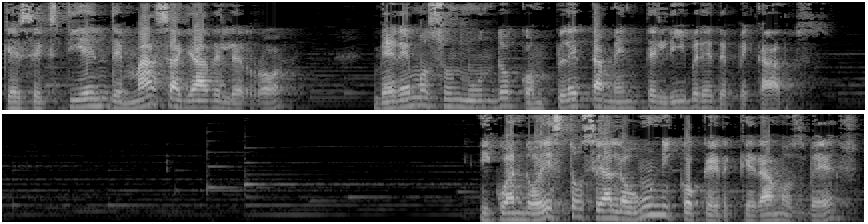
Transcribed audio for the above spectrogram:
que se extiende más allá del error, veremos un mundo completamente libre de pecados. Y cuando esto sea lo único que queramos ver,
